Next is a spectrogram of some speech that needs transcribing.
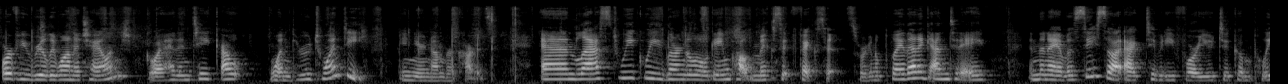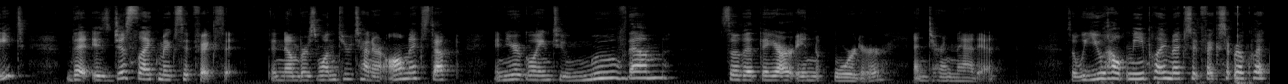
or if you really want a challenge, go ahead and take out 1 through 20 in your number cards. And last week we learned a little game called Mix It, Fix It. So we're going to play that again today. And then I have a seesaw activity for you to complete that is just like Mix It, Fix It. The numbers 1 through 10 are all mixed up, and you're going to move them so that they are in order and turn that in. So will you help me play Mix It, Fix It real quick?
